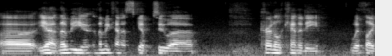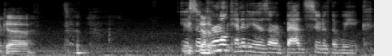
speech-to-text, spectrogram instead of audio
Uh, yeah, and then we then we kind of skip to uh, Colonel Kennedy with like a. Yeah, so got a- Colonel Kennedy is our bad suit of the week.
